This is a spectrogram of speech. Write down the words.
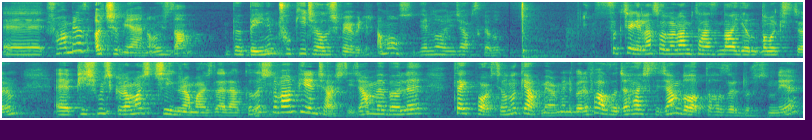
e, şu an biraz açım yani. O yüzden böyle beynim çok iyi çalışmayabilir. Ama olsun. Yarın oynayacağım Scrabble. Sıkça gelen sorulardan bir tanesini daha yanıtlamak istiyorum. Ee, pişmiş gramaj, çiğ gramajla alakalı. Şimdi ben pirinç haşlayacağım ve böyle tek porsiyonluk yapmıyorum. Hani böyle fazlaca haşlayacağım dolapta hazır dursun diye.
